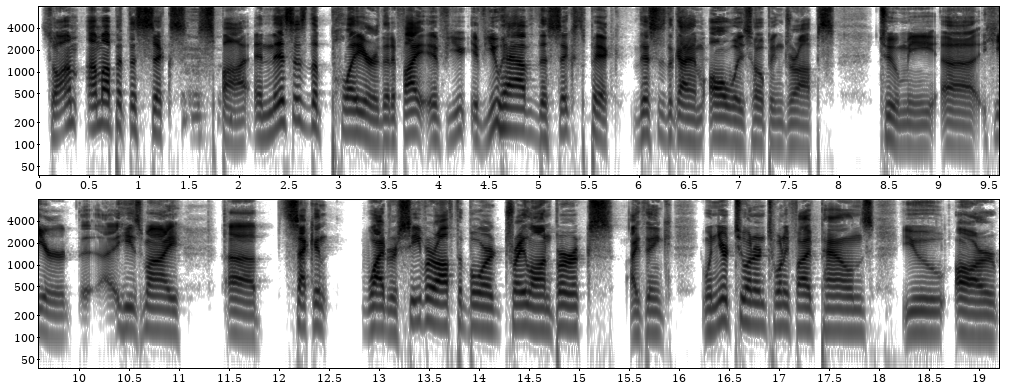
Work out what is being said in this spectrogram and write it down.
So I'm I'm up at the sixth spot, and this is the player that if I if you if you have the sixth pick, this is the guy I'm always hoping drops to me uh, here. Uh, he's my uh, second wide receiver off the board, Treylon Burks. I think when you're 225 pounds, you are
